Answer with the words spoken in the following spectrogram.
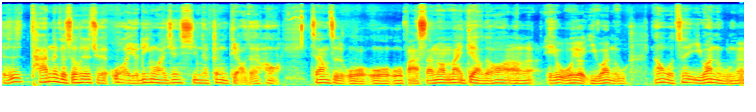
可是他那个时候就觉得，哇，有另外一件新的更屌的哈，这样子我我我把三万卖掉的话，诶，我有一万五，然后我这一万五呢？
